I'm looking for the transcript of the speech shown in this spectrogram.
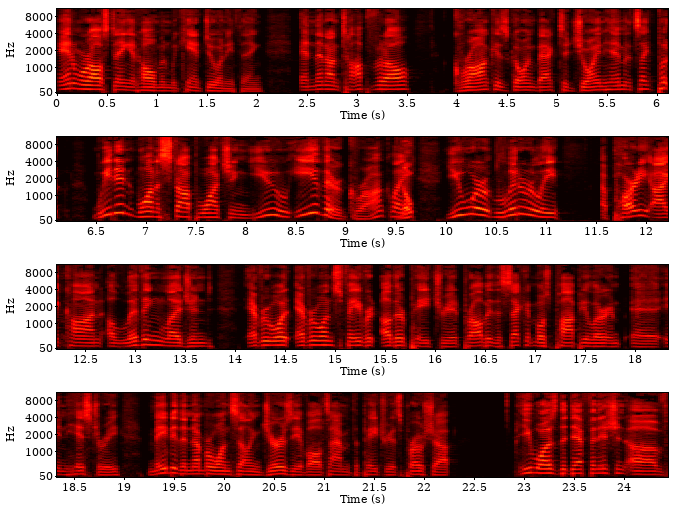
and we're all staying at home and we can't do anything. And then on top of it all, Gronk is going back to join him and it's like, but we didn't want to stop watching you either, Gronk. Like Nope. you were literally a party icon, a living legend, everyone everyone's favorite other patriot, probably the second most popular in uh, in history, maybe the number one selling jersey of all time at the Patriots Pro Shop he was the definition of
